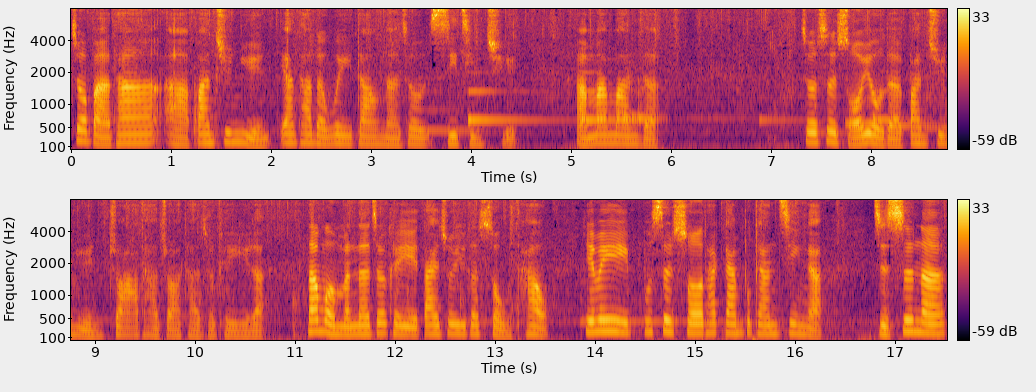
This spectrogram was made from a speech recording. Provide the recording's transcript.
就把它啊拌均匀，让它的味道呢就吸进去。啊，慢慢的，就是所有的拌均匀，抓它抓它就可以了。那我们呢就可以戴住一个手套，因为不是说它干不干净啊，只是呢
